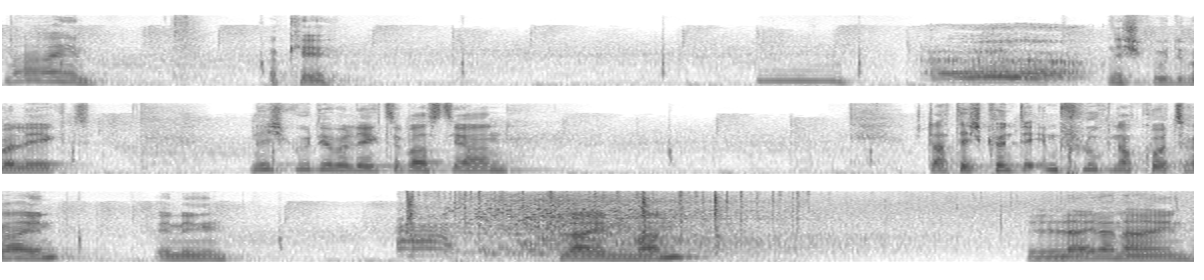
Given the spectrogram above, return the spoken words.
Nein. Okay. Nicht gut überlegt. Nicht gut überlegt, Sebastian. Ich dachte, ich könnte im Flug noch kurz rein. In den kleinen Mann. Leider nein.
